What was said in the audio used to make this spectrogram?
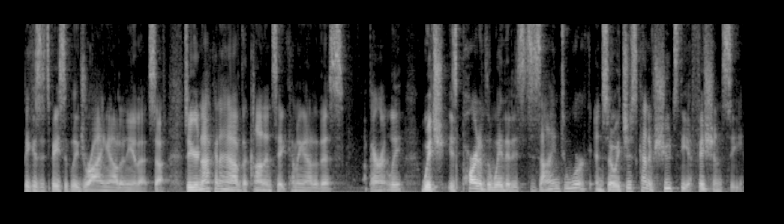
because it's basically drying out any of that stuff. So you're not going to have the condensate coming out of this apparently, which is part of the way that it's designed to work. And so it just kind of shoots the efficiency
